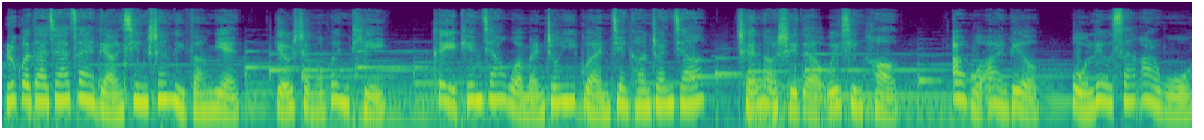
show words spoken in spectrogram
如果大家在两性生理方面有什么问题，可以添加我们中医馆健康专家陈老师的微信号：二五二六五六三二五，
